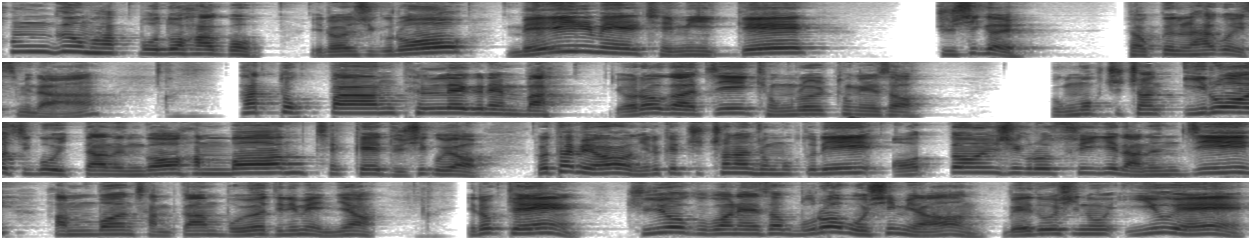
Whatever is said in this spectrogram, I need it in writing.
현금 확보도 하고 이런 식으로 매일매일 재미있게 주식을 접근을 하고 있습니다. 카톡방, 텔레그램방 여러 가지 경로를 통해서 종목 추천 이루어지고 있다는 거 한번 체크해 두시고요. 그렇다면 이렇게 추천한 종목들이 어떤 식으로 수익이 나는지 한번 잠깐 보여드리면요. 이렇게 주요 구간에서 물어보시면 매도 신호 이후에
